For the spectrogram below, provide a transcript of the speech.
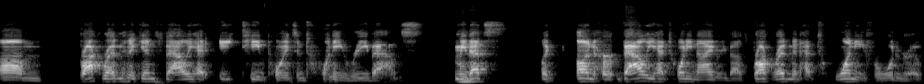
Um, Brock Redmond against Valley had 18 points and 20 rebounds. I mean, that's like unheard. Valley had 29 rebounds. Brock Redmond had 20 for Woodgrove.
